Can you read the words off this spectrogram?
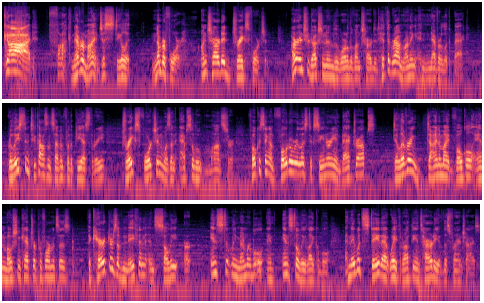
god! Fuck, never mind, just steal it. Number 4. Uncharted Drake's Fortune. Our introduction into the world of Uncharted hit the ground running and never looked back. Released in 2007 for the PS3, Drake's Fortune was an absolute monster, focusing on photorealistic scenery and backdrops, delivering dynamite vocal and motion capture performances. The characters of Nathan and Sully are instantly memorable and instantly likable, and they would stay that way throughout the entirety of this franchise.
